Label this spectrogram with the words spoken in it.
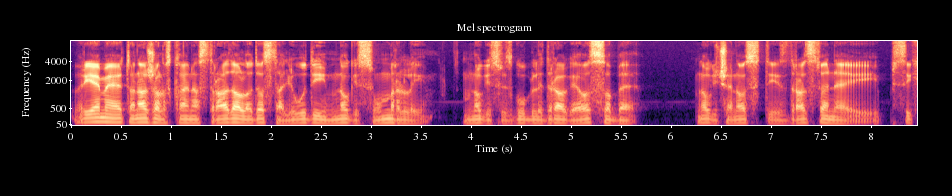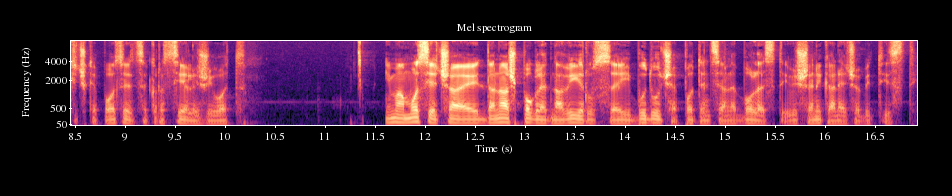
Vrijeme je to, nažalost, kad je nastradalo dosta ljudi, mnogi su umrli, mnogi su izgubili drage osobe, mnogi će nositi zdravstvene i psihičke posljedice kroz cijeli život. Imam osjećaj da naš pogled na viruse i buduće potencijalne bolesti više nikad neće biti isti.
